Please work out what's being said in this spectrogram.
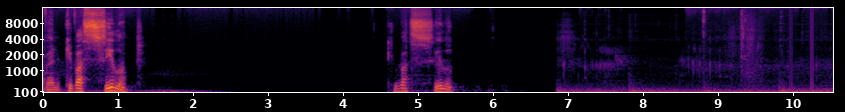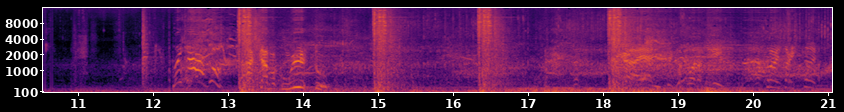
velho. Que vacilo. Que vacilo. Acaba com isso! Já era, chega fora dele! Atrás da estante!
